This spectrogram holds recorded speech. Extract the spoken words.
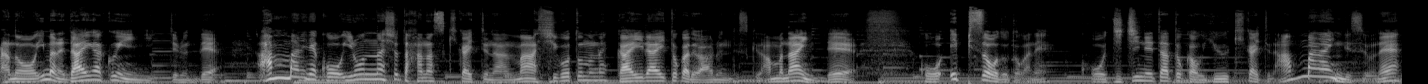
あの今ね大学院に行ってるんであんまりね、こう、いろんな人と話す機会っていうのは、まあ、仕事のね、外来とかではあるんですけど、あんまないんで、こう、エピソードとかね、こう、自治ネタとかを言う機会ってあんまないんですよね。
